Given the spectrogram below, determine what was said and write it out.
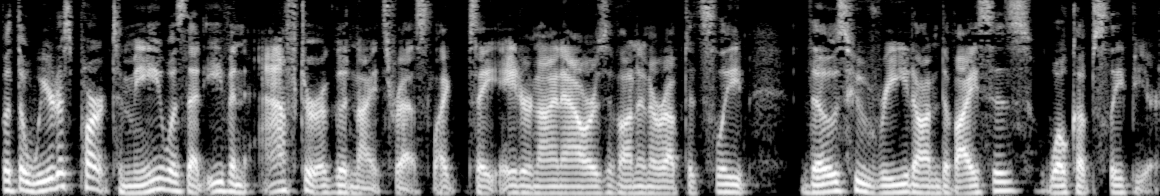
But the weirdest part to me was that even after a good night's rest, like say eight or nine hours of uninterrupted sleep, those who read on devices woke up sleepier.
